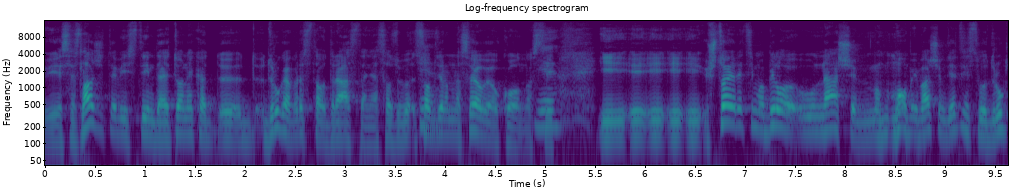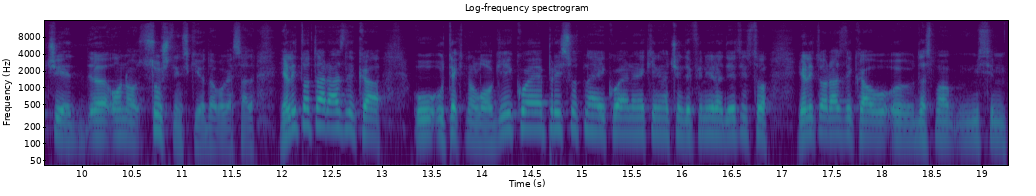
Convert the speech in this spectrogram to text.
E, se slažete vi s tim da je to neka druga vrsta odrastanja s obzirom na sve ove okolnosti? I, što je recimo bilo u našem, mom i vašem djetinstvu drugčije ono suštinski od ovoga sada? Je li to ta razlika u, tehnologiji koja je prisutna i koja na neki način definira djetinstvo? Je li to razlika u, da smo, mislim,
